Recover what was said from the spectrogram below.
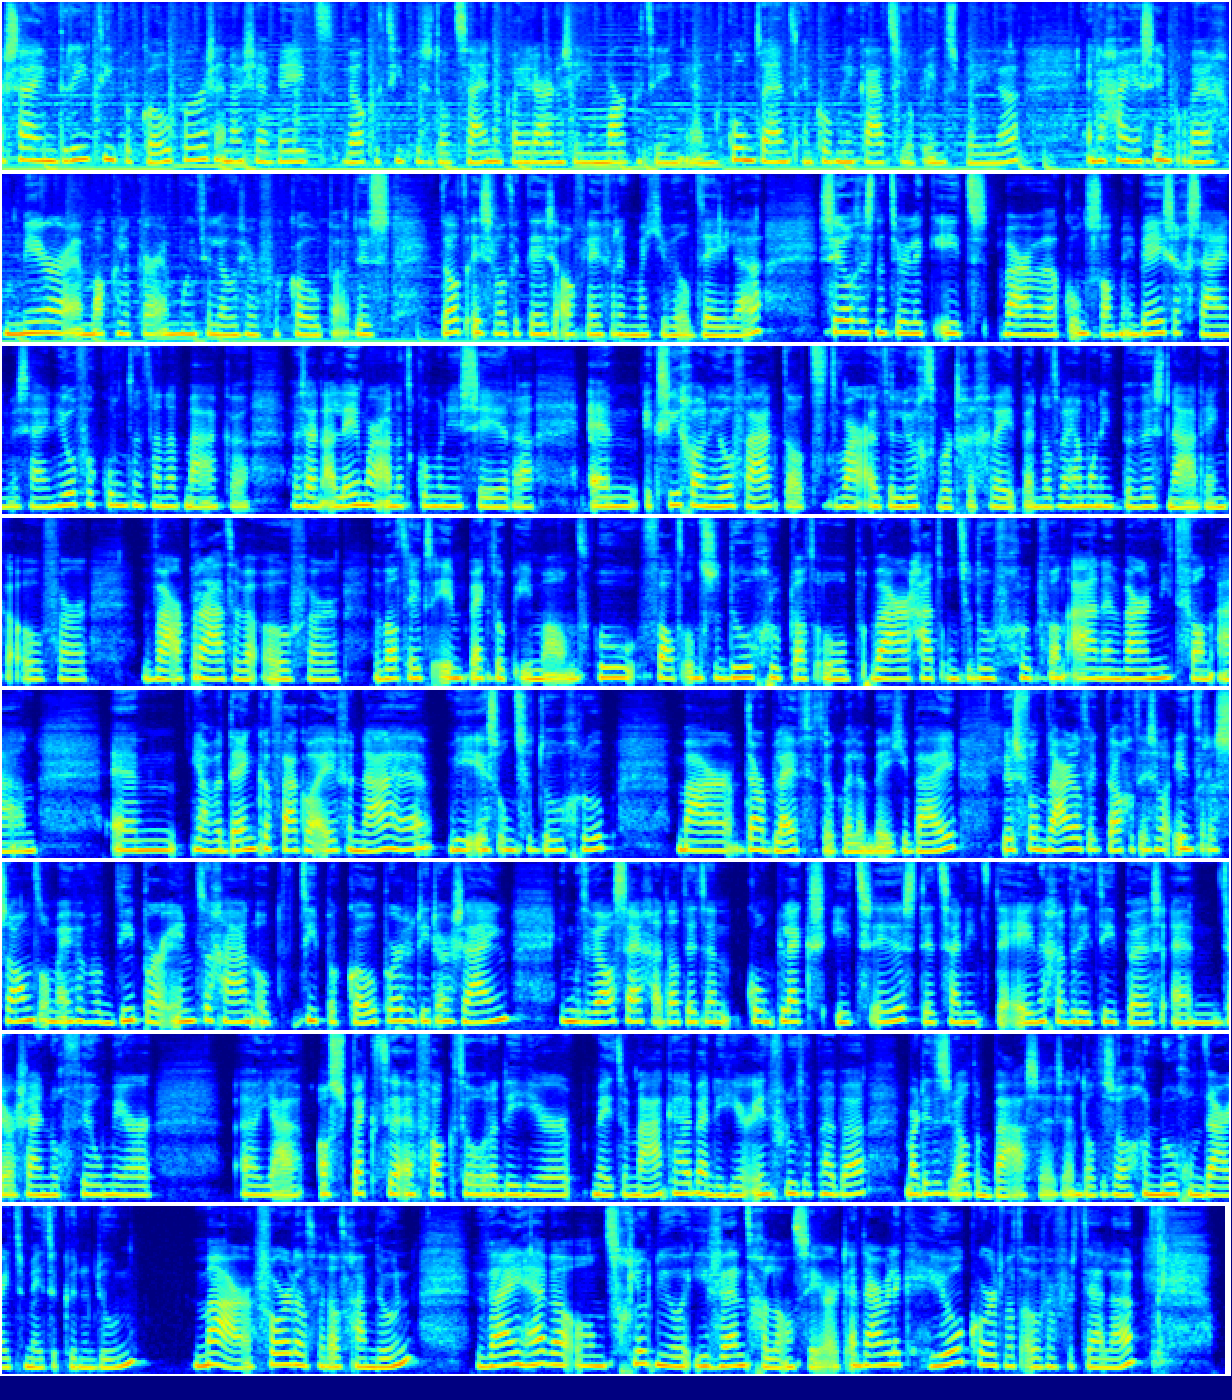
Er zijn drie type kopers en als jij weet welke types dat zijn, dan kan je daar dus in je marketing en content en communicatie op inspelen. En dan ga je simpelweg meer en makkelijker en moeitelozer verkopen. Dus dat is wat ik deze aflevering met je wil delen. Sales is natuurlijk iets waar we constant mee bezig zijn. We zijn heel veel content aan het maken. We zijn alleen maar aan het communiceren. En ik zie gewoon heel vaak dat het maar uit de lucht wordt gegrepen. En dat we helemaal niet bewust nadenken over waar praten we over? Wat heeft impact op iemand? Hoe valt onze doelgroep dat op? Waar gaat onze doelgroep van aan en waar niet van aan? En ja, we denken vaak wel even na, hè? wie is onze doelgroep? Maar daar blijft het ook wel een beetje bij. Dus vandaar dat ik dacht, het is wel interessant om even wat dieper in te gaan op de type kopers die er zijn. Ik moet wel zeggen dat dit een complex iets is. Dit zijn niet de enige drie types en er zijn nog veel meer uh, ja, aspecten en factoren die hier mee te maken hebben en die hier invloed op hebben. Maar dit is wel de basis en dat is al genoeg om daar iets mee te kunnen doen. Maar voordat we dat gaan doen, wij hebben ons gloednieuwe event gelanceerd. En daar wil ik heel kort wat over vertellen.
